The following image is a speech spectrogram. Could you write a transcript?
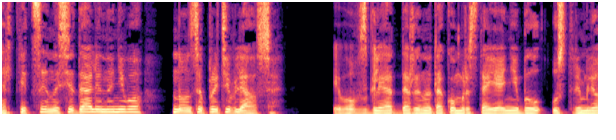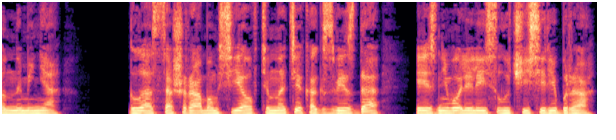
Мертвецы наседали на него, но он сопротивлялся. Его взгляд даже на таком расстоянии был устремлен на меня. Глаз со шрамом сиял в темноте, как звезда, и из него лились лучи серебра.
